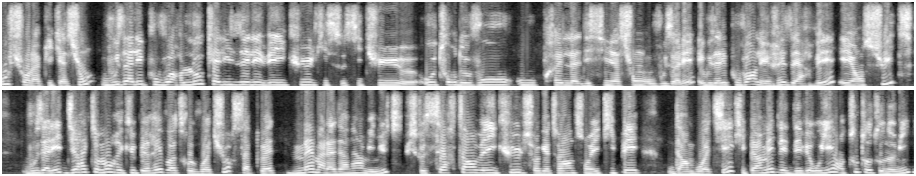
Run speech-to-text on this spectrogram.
ou sur l'application. Vous allez pouvoir localiser les véhicules qui se situent euh, autour de vous ou près de la destination où vous allez et vous allez pouvoir les réserver et ensuite vous allez directement récupérer votre voiture. Ça peut être même à la dernière minute, puisque certains véhicules sur GetAround sont équipés d'un boîtier qui permet de les déverrouiller en toute autonomie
